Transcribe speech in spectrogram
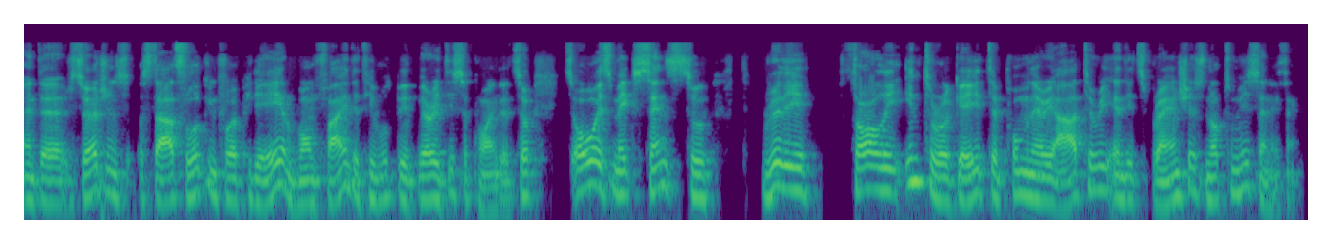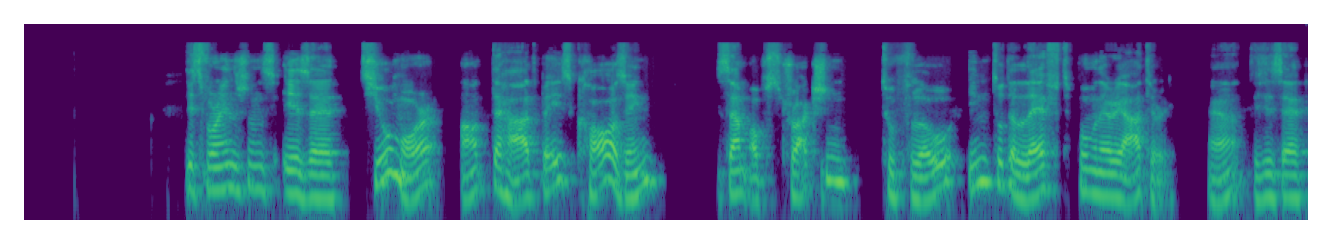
and the surgeon starts looking for a PDA and won't find it, he would be very disappointed. So it always makes sense to really thoroughly interrogate the pulmonary artery and its branches not to miss anything. This, for instance, is a tumor at the heart base causing some obstruction to flow into the left pulmonary artery. Yeah, this is a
